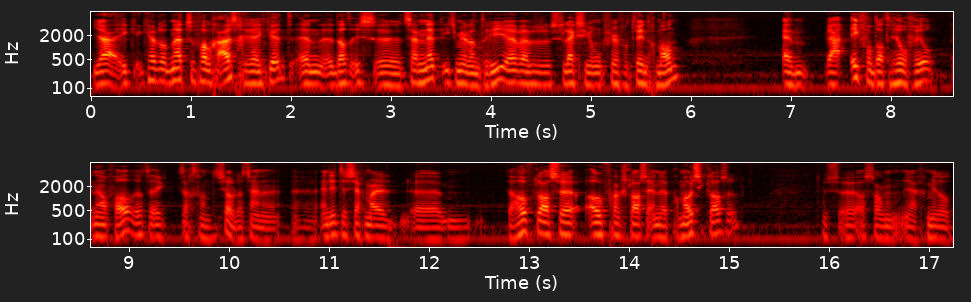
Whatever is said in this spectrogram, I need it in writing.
Ja, ik, ik heb dat net toevallig uitgerekend. En dat is, het zijn net iets meer dan drie. Hè. We hebben een selectie ongeveer van 20 man. En ja, ik vond dat heel veel in elk geval. Dat, ik dacht van, zo, dat zijn er... eh, en dit is zeg maar ehm, de hoofdklasse, overgangsklasse en de promotieklasse. Dus eh, als dan ja, gemiddeld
